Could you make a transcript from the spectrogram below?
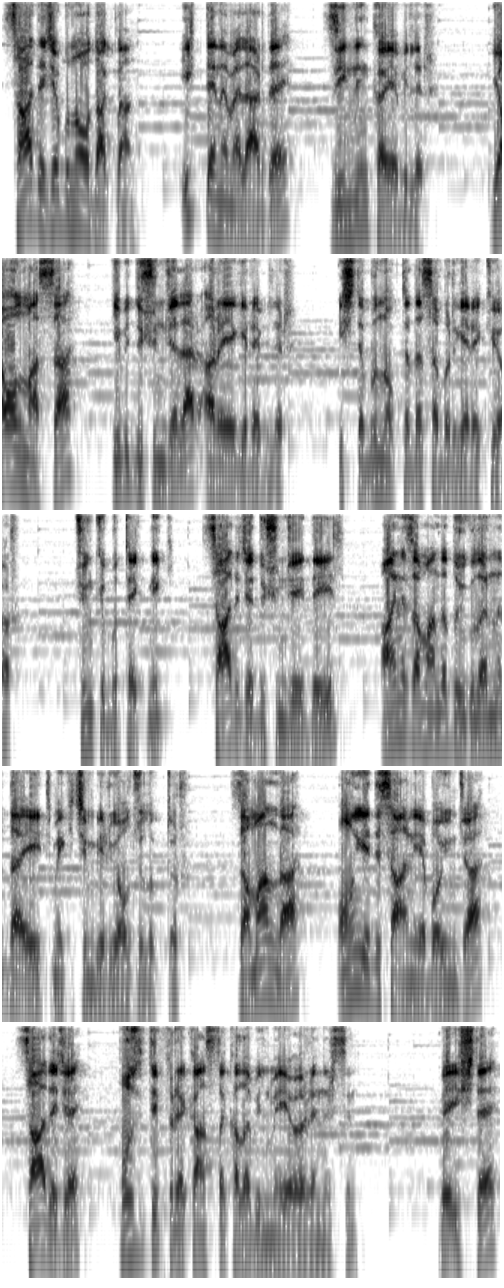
sadece buna odaklan. İlk denemelerde zihnin kayabilir. Ya olmazsa gibi düşünceler araya girebilir. İşte bu noktada sabır gerekiyor. Çünkü bu teknik sadece düşünceyi değil, aynı zamanda duygularını da eğitmek için bir yolculuktur. Zamanla 17 saniye boyunca sadece pozitif frekansta kalabilmeyi öğrenirsin. Ve işte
